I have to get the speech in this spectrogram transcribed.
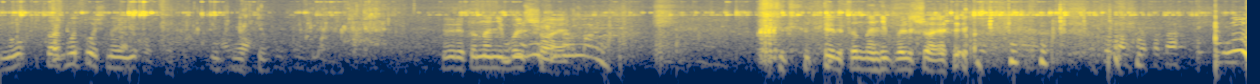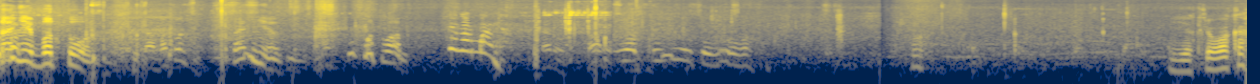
Ну, так мы точно ее упустим. Говорит, она небольшая. Говорит, она небольшая. Да не батон. Да нет нормально. Є клювака.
